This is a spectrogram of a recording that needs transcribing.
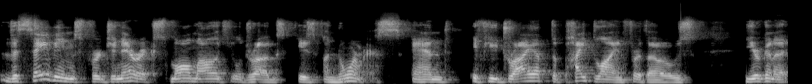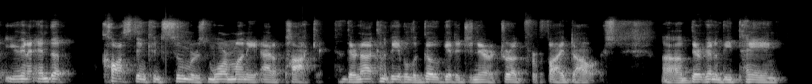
the savings for generic small molecule drugs is enormous. And if you dry up the pipeline for those, you're gonna you're gonna end up costing consumers more money out of pocket. They're not going to be able to go get a generic drug for five dollars. Uh, they're going to be paying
